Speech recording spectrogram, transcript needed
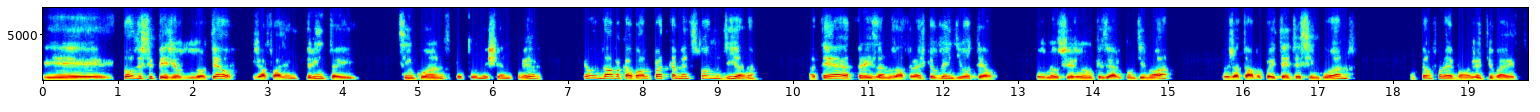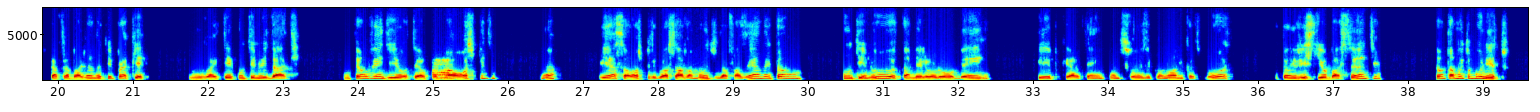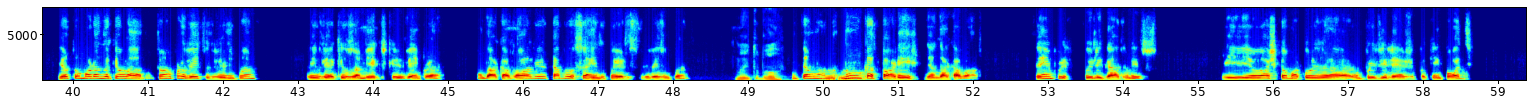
E todo esse período do hotel, já fazem 35 anos que eu estou mexendo com ele, eu andava a cavalo praticamente todo dia, né? Até três anos atrás que eu vendi o hotel. Os meus filhos não quiseram continuar, eu já estava com 85 anos, então falei, bom, a gente vai ficar trabalhando aqui para quê? Não vai ter continuidade. Então eu vendi o hotel para uma hóspede, né? E essa hóspede gostava muito da fazenda, então continua, tá, melhorou bem aqui, porque ela tem condições econômicas boas, então investiu bastante, então está muito bonito. E eu estou morando aqui ao lado, então eu aproveito de vez em quando, venho ver aqui os amigos que vêm para andar a cavalo e acabo saindo com eles de vez em quando. Muito bom. Então, nunca parei de andar a cavalo. Sempre fui ligado nisso. E eu acho que é uma coisa, um privilégio para quem pode,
